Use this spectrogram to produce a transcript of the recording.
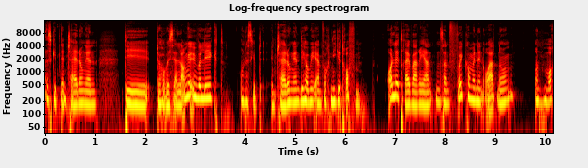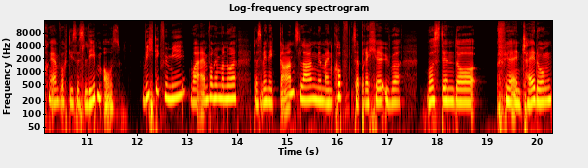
Es gibt Entscheidungen, die, da habe ich sehr lange überlegt und es gibt Entscheidungen, die habe ich einfach nie getroffen. Alle drei Varianten sind vollkommen in Ordnung und machen einfach dieses Leben aus. Wichtig für mich war einfach immer nur, dass wenn ich ganz lang mir meinen Kopf zerbreche über was denn da für eine Entscheidung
